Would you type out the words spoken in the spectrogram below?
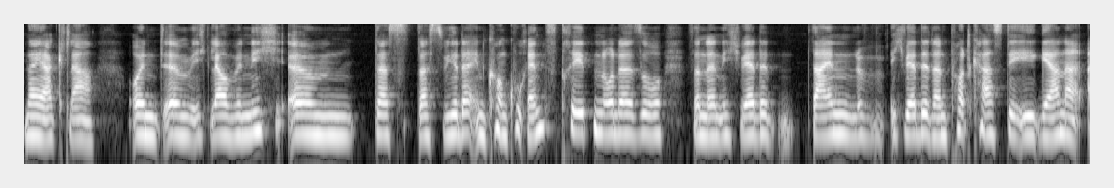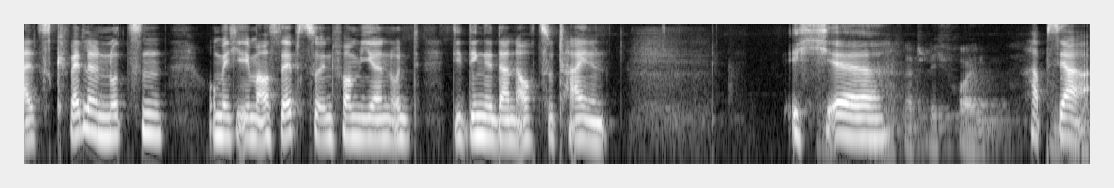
Naja, klar. Und ähm, ich glaube nicht, ähm, dass, dass wir da in Konkurrenz treten oder so, sondern ich werde dein, ich werde dann podcast.de gerne als Quelle nutzen, um mich eben auch selbst zu informieren und die Dinge dann auch zu teilen. Ich äh, natürlich freuen. Hab's ja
